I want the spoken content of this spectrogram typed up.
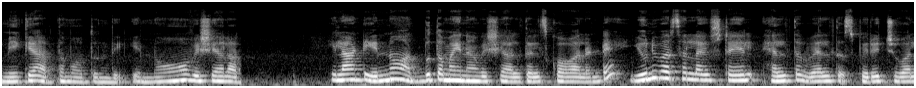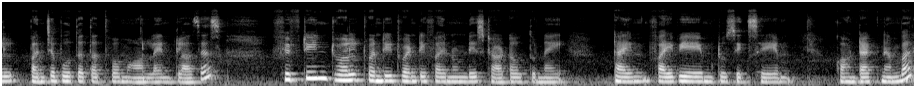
మీకే అర్థమవుతుంది. ఎన్నో విషయాలు ఇలాంటి ఎన్నో అద్భుతమైన విషయాలు తెలుసుకోవాలంటే universal lifestyle health wealth spiritual పంచభూత తత్వం online classes fifteen twelve twenty twenty five నుండి స్టార్ట్ అవుతున్నాయి. Time five AM to six AM. Contact number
